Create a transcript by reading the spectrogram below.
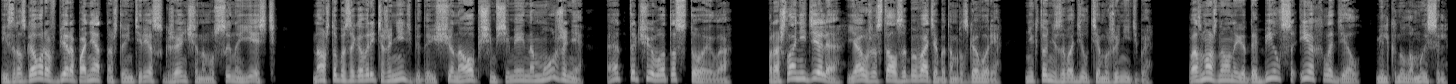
Из разговоров Бера понятно, что интерес к женщинам у сына есть. Но чтобы заговорить о женитьбе, да еще на общем семейном ужине, это чего-то стоило. Прошла неделя, я уже стал забывать об этом разговоре. Никто не заводил тему женитьбы. Возможно, он ее добился и охладел, мелькнула мысль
